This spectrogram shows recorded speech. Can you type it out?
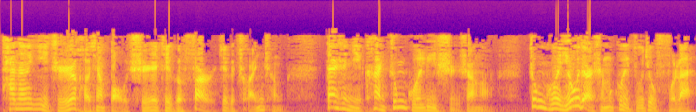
他能一直好像保持着这个范儿，这个传承。但是你看中国历史上啊，中国有点什么贵族就腐烂，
